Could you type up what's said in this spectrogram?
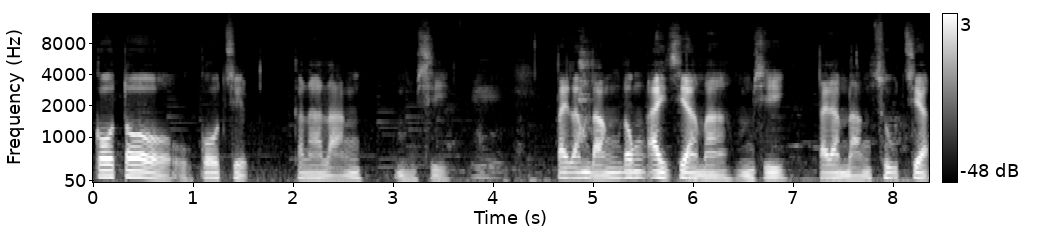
古岛有古迹，敢若人毋是。台南人拢爱食吗？毋是，台南人厝食，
